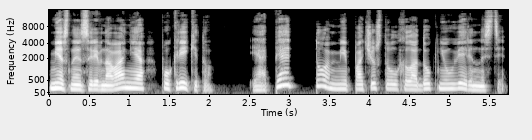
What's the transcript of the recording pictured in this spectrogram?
местные соревнования по крикету. И опять Томми почувствовал холодок неуверенности.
